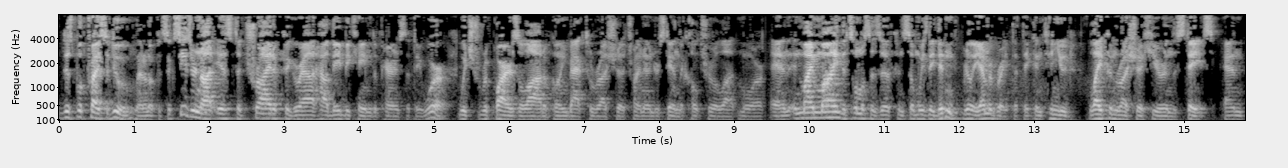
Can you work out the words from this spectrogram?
this book tries to do, I don't know if it succeeds or not, is to try to figure out how they became the parents that they were, which requires a lot of going back to Russia, trying to understand the culture a lot more. And in my mind, it's almost as if in some ways they didn't really emigrate, that they continued life in Russia here in the States. And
